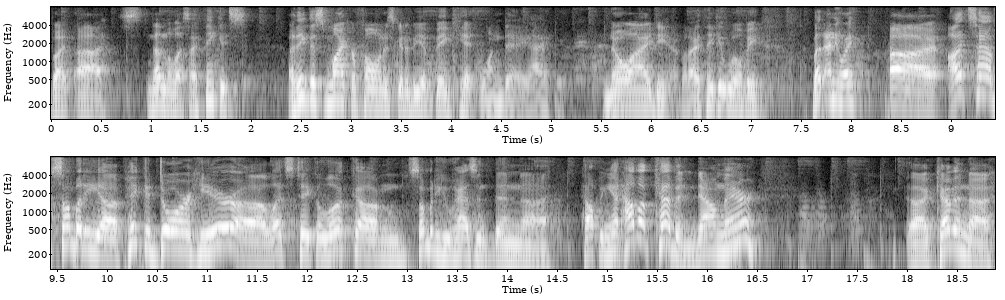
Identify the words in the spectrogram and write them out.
but uh, nonetheless, I think it's, I think this microphone is gonna be a big hit one day. I, no idea, but I think it will be. But anyway, uh, let's have somebody uh, pick a door here. Uh, let's take a look. Um, somebody who hasn't been uh, helping yet. How about Kevin down there? Uh, Kevin, uh,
